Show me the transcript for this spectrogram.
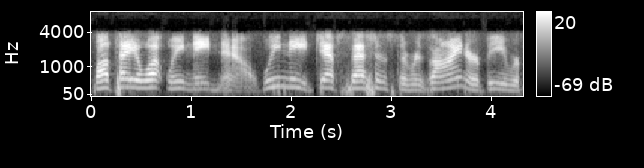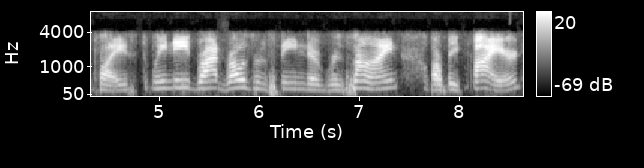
Well, I'll tell you what we need now. We need Jeff Sessions to resign or be replaced. We need Rod Rosenstein to resign or be fired.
